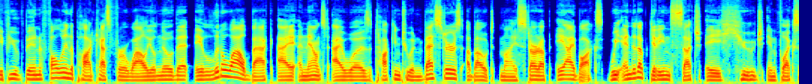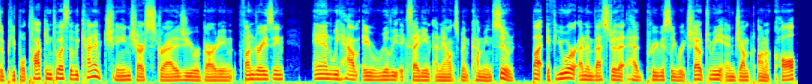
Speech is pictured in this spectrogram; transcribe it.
If you've been following the podcast for a while, you'll know that a little while back I announced I was talking to investors about my startup AI Box. We ended up getting such a huge influx of people talking to us that we kind of changed our strategy regarding fundraising, and we have a really exciting announcement coming soon. But if you were an investor that had previously reached out to me and jumped on a call,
